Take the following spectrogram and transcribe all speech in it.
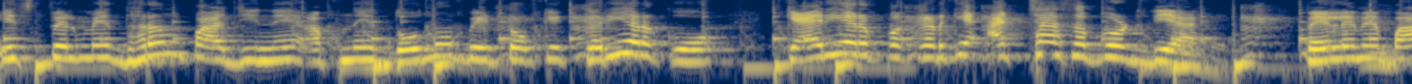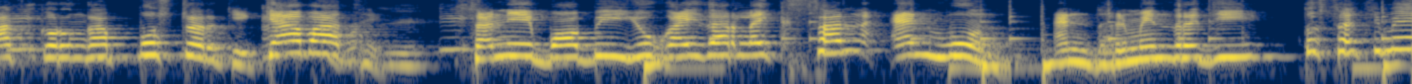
इस फ़िल्म में धर्मपाजी ने अपने दोनों बेटों के करियर को कैरियर पकड़ के अच्छा सपोर्ट दिया है। पहले मैं बात करूँगा पोस्टर की। क्या बात है? Sunny, Bobby, you guys are like sun and moon and Dharmendra ji तो सच में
